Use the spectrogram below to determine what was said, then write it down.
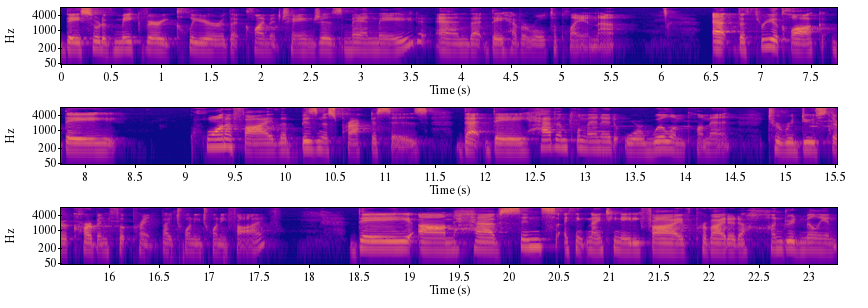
they sort of make very clear that climate change is man made and that they have a role to play in that. At the three o'clock, they quantify the business practices that they have implemented or will implement to reduce their carbon footprint by 2025. They um, have since, I think, 1985, provided $100 million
